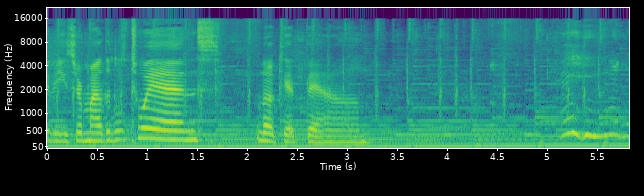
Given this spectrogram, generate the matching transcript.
These are my little twins. Look at them.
